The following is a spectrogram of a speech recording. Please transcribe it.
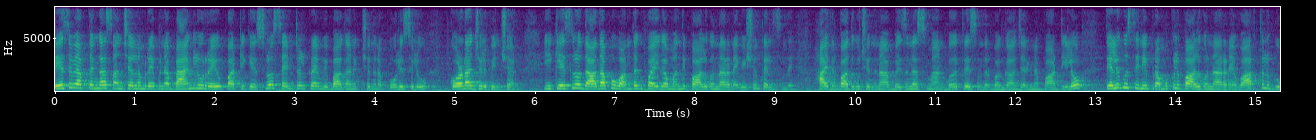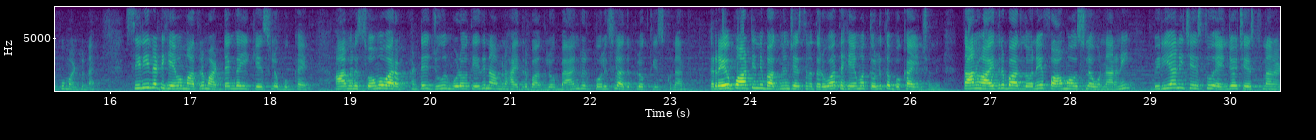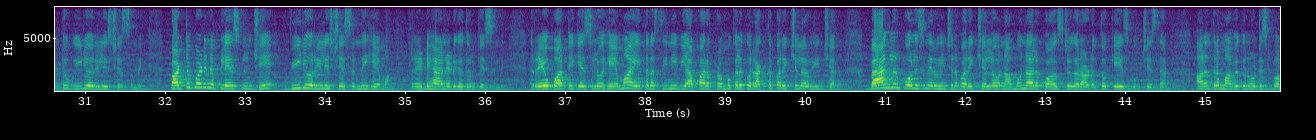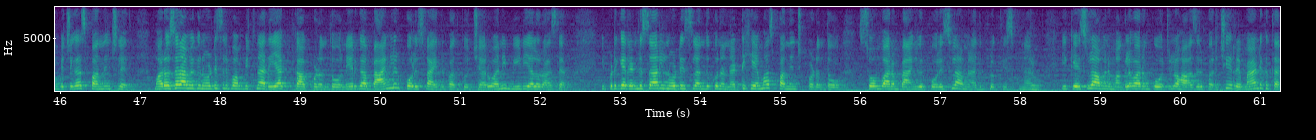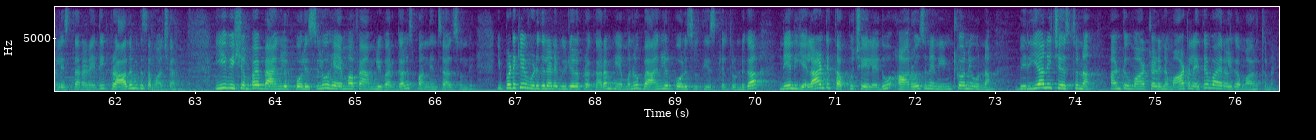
దేశవ్యాప్తంగా సంచలనం రేపిన బెంగళూరు రేవ్ పార్టీ కేసులో సెంట్రల్ క్రైమ్ విభాగానికి చెందిన పోలీసులు కోడా జులిపించారు. ఈ కేసులో దాదాపు వందకు పైగా మంది పాల్గొన్నారనే విషయం తెలిసిందే. హైదరాబాద్కు చెందిన బిజినెస్ మ్యాన్ బర్త్డే సందర్భంగా జరిగిన పార్టీలో తెలుగు సినీ ప్రముఖులు పాల్గొన్నారనే వార్తలు గుప్పుమంటున్నాయి. సినీ నటి హేమ మాత్రం అడ్డంగా ఈ కేసులో బుక్ అయింది. ఆమెను సోమవారం అంటే జూన్ మూడవ తేదీన ఆమెను హైదరాబాద్లో బెంగళూరు పోలీసులు అదుపులోకి తీసుకున్నారు. రేవ్ పార్టీని భగ్నం చేసిన తరువాత హేమ తొలుత బుకాయించింది. తాను హైదరాబాద్లోనే ఫామ్ హౌస్లో ఉన్నానని బిర్యానీ చేస్తూ ఎంజాయ్ చేస్తున్నానంటూ వీడియో రిలీజ్ చేసింది. పట్టుబడిన ప్లేస్ నుంచే వీడియో రిలీజ్ చేసింది హేమ. రెడ్ హ్యాండెడ్గా దొరికేసింది. రేవ్ పార్టీ కేసులో హేమ ఇతర సినీ వ్యాపార ప్రముఖులకు రక్త పరీక్షలు నిర్వహించారు. బెంగళూరు పోలీసులు నిర్వహించిన పరీక్షల్లో నమూనాలు పాజిటివ్గా రావడంతో కేసు బుక్ చేశారు. అనంతరం ఆమెకు నోటీసులు పంపించగా స్పందించలేదు. మరోసారి ఆమెకు నోటీసులు పంపించినా రియాక్ట్ కాకపోవడంతో నేరుగా బెంగళూరు పోలీసులు హైదరాబాద్కు వచ్చారు అని మీడియాలో రాశారు. ఇప్పటికే రెండుసార్లు నోటీసులు అందుకున్న నటి హేమ స్పందించుకోవడంతో సోమవారం బెంగళూరు పోలీసులు ఆమెను అదుపులోకి తీసుకున్నారు. ఈ కేసులో ఆమెను మంగళవారం కోర్టులో హాజరుపరిచి రిమాండ్కు తరలిస్తారనేది ప్రాథమిక సమాచారం. ఈ విషయంపై బెంగళూరు పోలీసులు హేమ ఫ్యామిలీ వర్గాలు స్పందించాల్సి ఉంది. ఇప్పటికే విడుదలైన వీడియోల ప్రకారం హేమను బెంగళూరు పోలీసులు తీసుకెళ్తుండగా నేను ఎలాంటి తప్పు చేయలేదు ఆ రోజు నేను ఇంట్లోనే ఉన్నా బిర్యానీ చేస్తున్నా అంటూ మాట్లాడిన మాటలైతే వైరల్గా మారుతున్నాయి.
